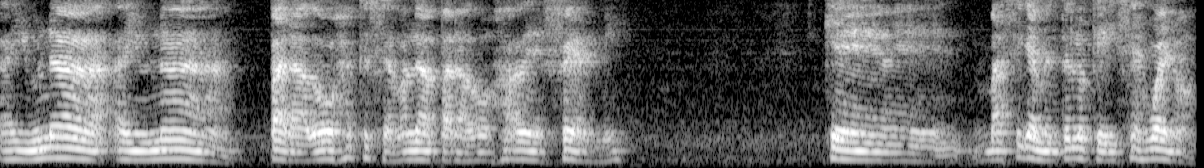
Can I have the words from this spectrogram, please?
hay, una, hay una paradoja que se llama la paradoja de Fermi, que básicamente lo que dice es, bueno,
